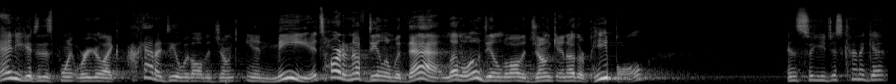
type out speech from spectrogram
And you get to this point where you're like, I got to deal with all the junk in me. It's hard enough dealing with that, let alone dealing with all the junk in other people. And so you just kind of get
